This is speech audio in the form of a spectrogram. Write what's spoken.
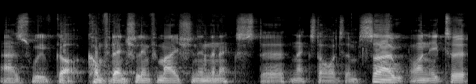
as we've got confidential information in the next, uh, next item. So I need to,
